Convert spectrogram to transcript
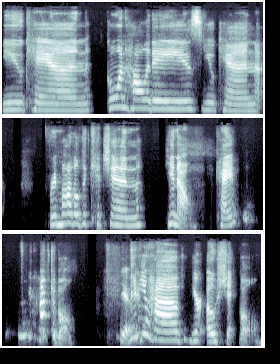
you can go on holidays, you can remodel the kitchen, you know, okay? You're mm-hmm. comfortable. Yeah. Then you have your oh shit goal.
